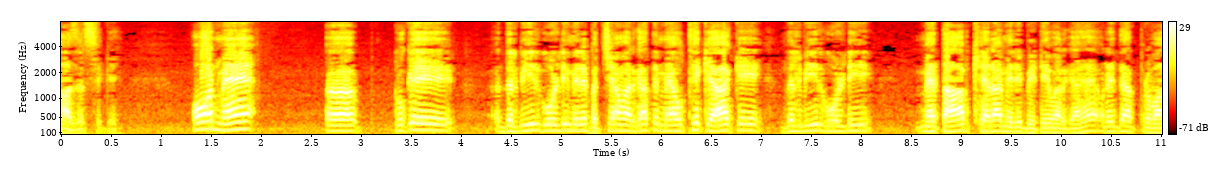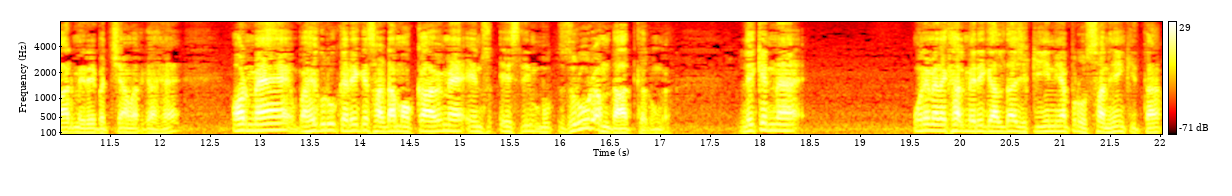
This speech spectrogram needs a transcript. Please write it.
ਹਾਜ਼ਰ ਸੀਗੇ। ਔਰ ਮੈਂ ਕਿਉਂਕਿ ਦਲਬੀਰ ਗੋਲਡੀ ਮੇਰੇ ਬੱਚਿਆਂ ਵਰਗਾ ਤੇ ਮੈਂ ਉੱਥੇ ਕਿਹਾ ਕਿ ਦਲਬੀਰ ਗੋਲਡੀ ਮਹਿਤਾਬ ਖੈਰਾ ਮੇਰੇ ਬੇਟੇ ਵਰਗਾ ਹੈ ਔਰ ਇਹਦਾ ਪਰਿਵਾਰ ਮੇਰੇ ਬੱਚਿਆਂ ਵਰਗਾ ਹੈ। ਔਰ ਮੈਂ ਵਾਹਿਗੁਰੂ ਕਰੇ ਕਿ ਸਾਡਾ ਮੌਕਾ ਆਵੇ, ਮੈਂ ਇਸ- ਇਸ ਦੀ ਜ਼ਰੂਰ ਅਮਦਾਦ ਕਰੂੰਗਾ। ਲੇਕਿਨ ਉਹਨੇ ਮੇਰੇ ਖਿਆਲ ਮੇਰੀ ਗੱਲ ਦਾ ਯਕੀਨ ਜਾਂ ਭਰੋਸਾ ਨਹੀਂ ਕੀਤਾ।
